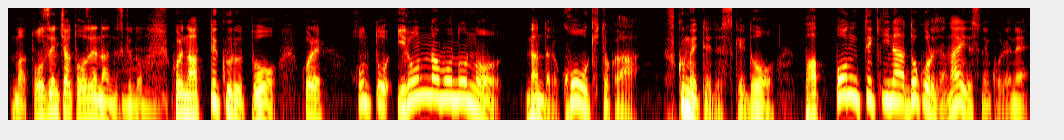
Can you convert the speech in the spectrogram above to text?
まあ当然っちゃ当然なんですけど、うん、これなってくるとこれ本当いろんなもののなんだろう工期とか含めてですけど抜本的などころじゃないですねこれね。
